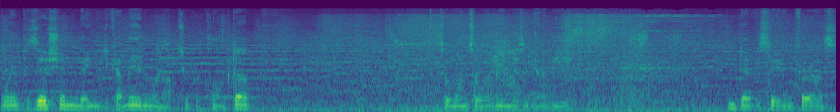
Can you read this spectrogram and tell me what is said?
We're in position, they need to come in, we're not super clumped up. So one solar isn't going to be devastating for us.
